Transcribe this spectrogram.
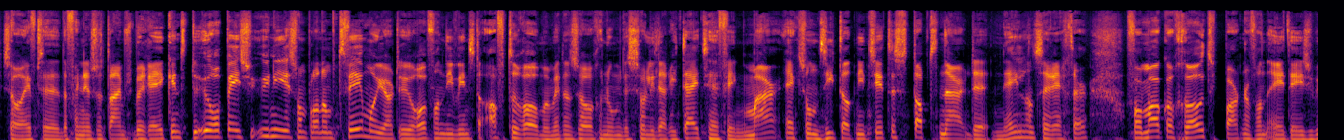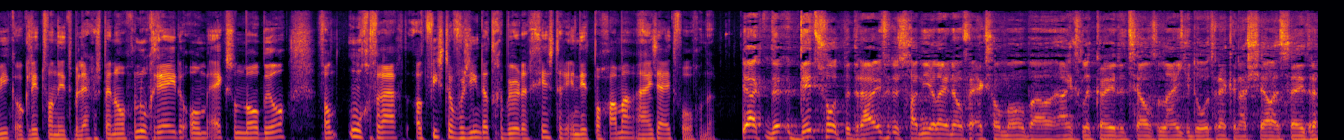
Zo heeft de Financial Times berekend. De Europese Unie is van plan om 2 miljard euro van die winsten af te romen met een zogenoemde solidariteitsheffing. Maar Exxon ziet dat niet zitten, stapt naar de Nederlandse rechter. Voor Marco Groot, partner van E deze week, ook lid van dit beleggerspanel, genoeg reden om ExxonMobil van ongevraagd advies te voorzien. Dat gebeurde gisteren in dit programma. Hij zei het volgende. Ja, de, dit soort bedrijven, dus het gaat niet alleen over ExxonMobil. Eigenlijk kun je hetzelfde lijntje doortrekken naar Shell, et cetera.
